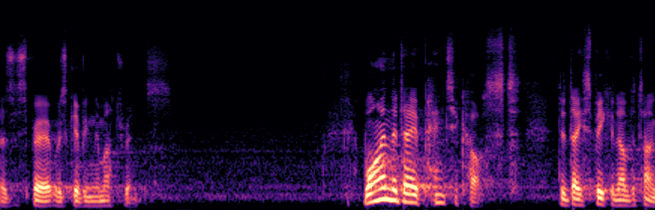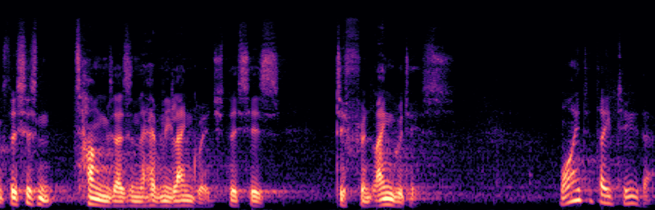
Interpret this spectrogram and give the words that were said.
as the Spirit was giving them utterance. Why on the day of Pentecost did they speak in other tongues? This isn't tongues as in the heavenly language, this is different languages. Why did they do that?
